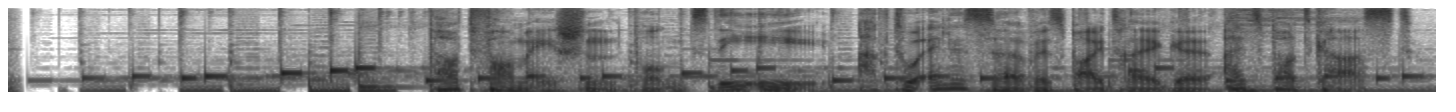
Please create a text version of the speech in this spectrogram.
Podformation.de Aktuelle Servicebeiträge als Podcast.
